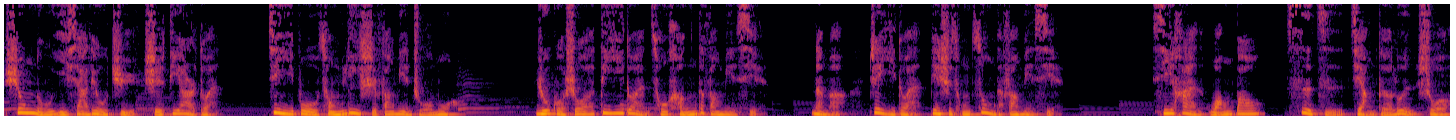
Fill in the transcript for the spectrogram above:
匈奴以下六句是第二段，进一步从历史方面琢磨。如果说第一段从横的方面写，那么这一段便是从纵的方面写。西汉王褒《四子讲德论》说。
